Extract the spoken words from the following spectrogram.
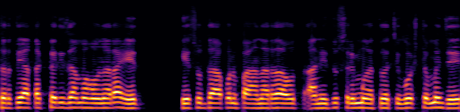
तर ते आता कधी जमा होणार आहेत हे सुद्धा आपण पाहणार आहोत. आणि दुसरी महत्वाची गोष्ट म्हणजे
